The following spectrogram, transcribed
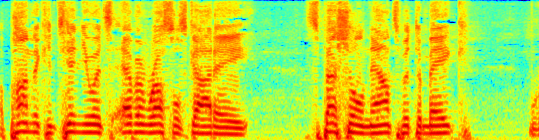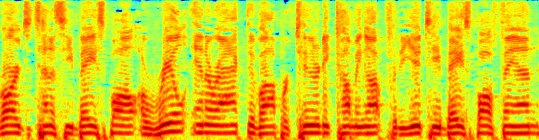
upon the continuance. Evan Russell's got a special announcement to make regards to Tennessee baseball. A real interactive opportunity coming up for the UT baseball fan.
